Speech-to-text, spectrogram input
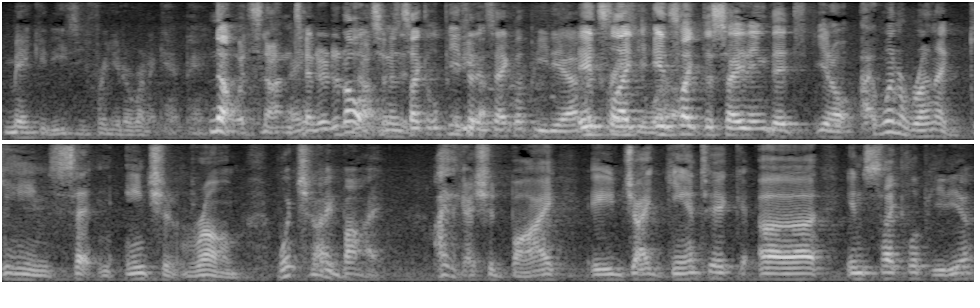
make it easy for you to run a campaign. No, it's not Right? intended at all. No, it's an a- encyclopedia. It's an encyclopedia. It's like it's like deciding that you know I want to run a game set in ancient Rome. What should I buy? I think I should buy a gigantic uh, encyclopedia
